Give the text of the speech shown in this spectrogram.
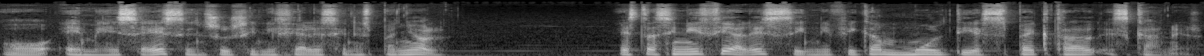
o MSS en sus iniciales en español. Estas iniciales significan Multispectral Scanner,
